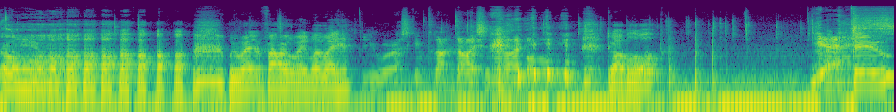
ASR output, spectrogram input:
Oh, we weren't far away, were we? You were asking for that dice in the eyeball. Do I blow up? yes! Do.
